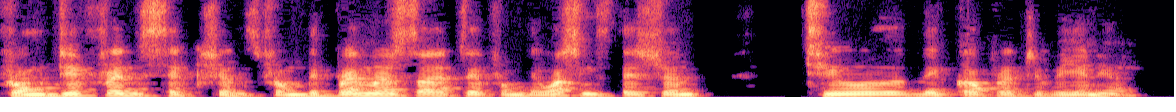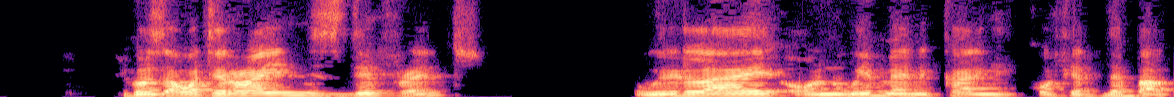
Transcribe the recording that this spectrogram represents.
from different sections, from the primary society, from the washing station to the cooperative union. Because our terrain is different, we rely on women carrying coffee at the back.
